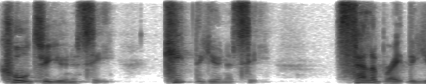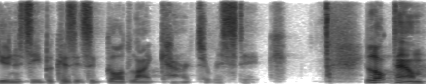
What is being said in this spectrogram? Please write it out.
Called to unity. Keep the unity. Celebrate the unity because it's a godlike characteristic. Lockdown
